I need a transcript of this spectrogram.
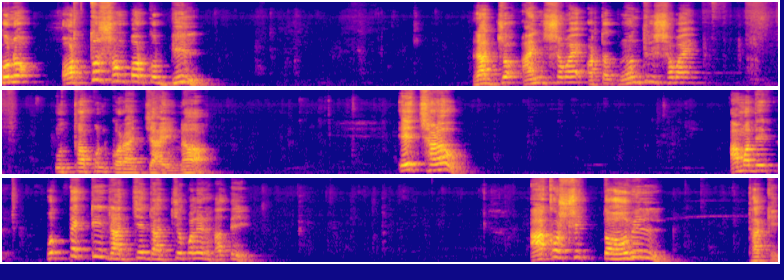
কোনো অর্থ সম্পর্ক বিল রাজ্য আইনসভায়, অর্থাৎ মন্ত্রিসভায় উত্থাপন করা যায় না। এছাড়াও আমাদের প্রত্যেকটি রাজ্যের রাজ্যপালের হাতে আকস্মিক তহবিল থাকে।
